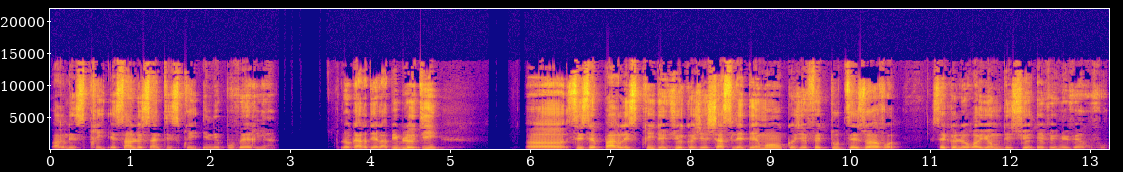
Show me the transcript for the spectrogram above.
par l'Esprit, et sans le Saint-Esprit, il ne pouvait rien. Regardez, la Bible dit, euh, si c'est par l'Esprit de Dieu que je chasse les démons, que j'ai fait toutes ces œuvres, c'est que le royaume des cieux est venu vers vous.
